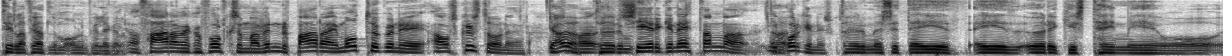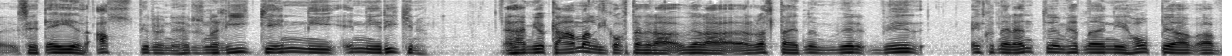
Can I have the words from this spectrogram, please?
til að fjalla um olimpíuleikana. Já, það er af eitthvað fólk sem að vinnur bara í móttökunni á skrifstofunni þeirra. Já, sem að þau eru- sér ekki neitt annað í borginni. Sko. Þau eru með sitt eigið, eigið öryggisteimi og sitt eigið allt í rauninni. Þau eru svona ríki inn í, inn í ríkinu. En það er mjög gaman líka ofta að vera, vera að rölda einnum. Við, við einhvern veginn endum hérna inn í hópi af, af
